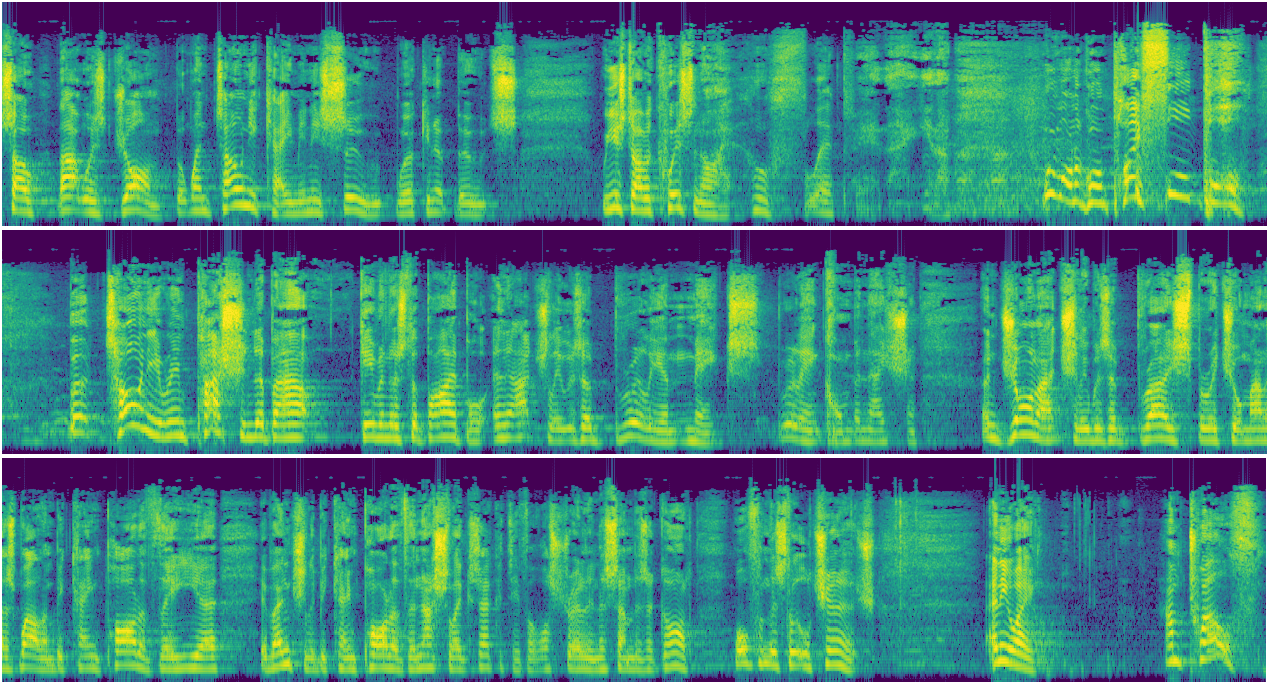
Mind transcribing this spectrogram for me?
So that was John. But when Tony came in his suit, working at Boots, we used to have a quiz night. Oh, flipping, you know. we want to go and play football. But Tony were impassioned about giving us the Bible, and actually it was a brilliant mix, brilliant combination. And John actually was a very spiritual man as well and became part of the, uh, eventually became part of the national executive of Australian Assemblies of God, all from this little church. Anyway, I'm 12.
